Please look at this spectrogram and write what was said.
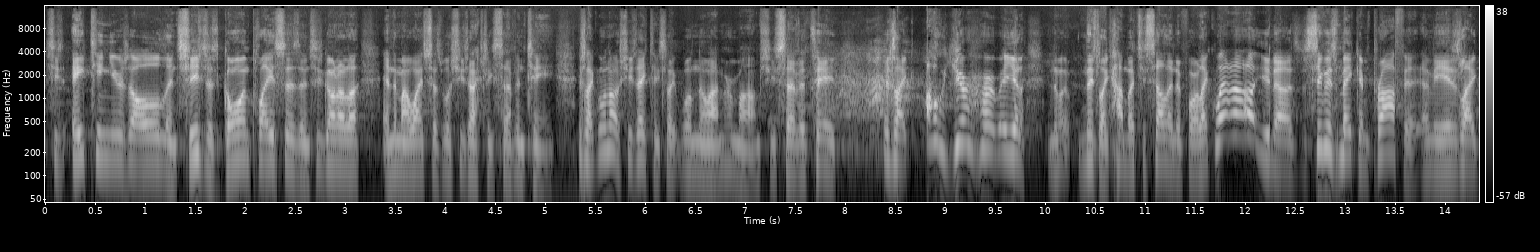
she's 18 years old and she's just going places and she's going to, and then my wife says, Well, she's actually 17. It's like, Well, no, she's 18. She's like, Well, no, I'm her mom. She's 17. it's like, Oh, you're her. And then she's like, How much you selling it for? Like, well, you know, she was making profit. I mean, it's like,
